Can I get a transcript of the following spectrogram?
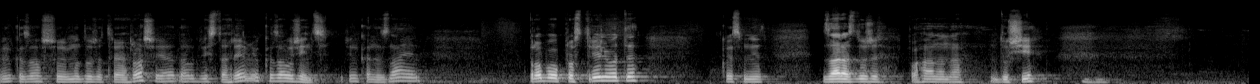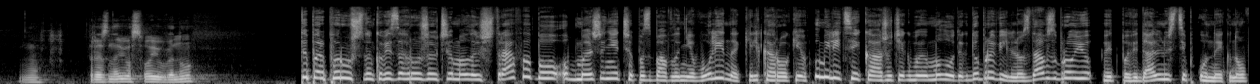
Він казав, що йому дуже треба гроші, я дав 200 гривень, казав жінці. Жінка не знає. Пробував прострілювати. Якось мені зараз дуже погано на душі. Ну, Признаю свою вину. Тепер порушникові загрожує чималий штраф або обмеження чи позбавлення волі на кілька років. У міліції кажуть, якби молодик добровільно здав зброю, відповідальності б уникнув.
